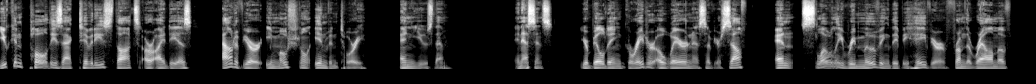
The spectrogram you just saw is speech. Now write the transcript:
you can pull these activities, thoughts, or ideas out of your emotional inventory and use them. In essence, you're building greater awareness of yourself and slowly removing the behavior from the realm of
